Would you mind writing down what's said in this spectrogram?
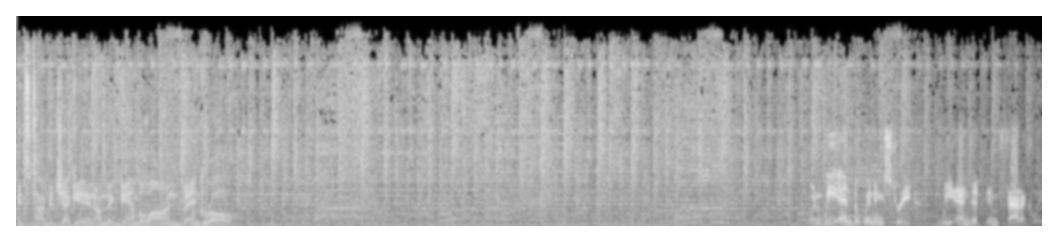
It's time to check in on the Gamble On bankroll. When we end a winning streak, we end it emphatically.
